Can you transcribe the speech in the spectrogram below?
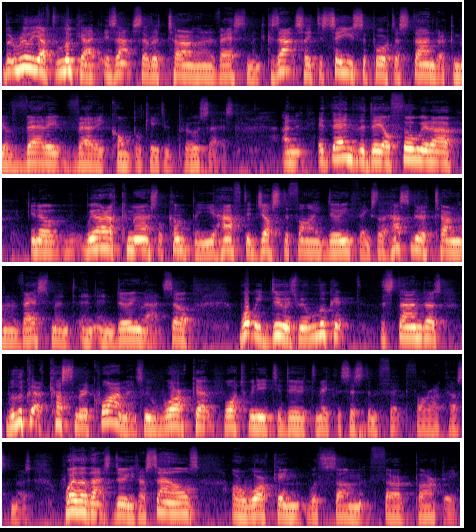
But really, you have to look at is that's a return on investment because actually, to say you support a standard can be a very, very complicated process. And at the end of the day, although we're a you know, we are a commercial company. You have to justify doing things. So there has to be a return on investment in, in doing that. So what we do is we look at the standards, we look at our customer requirements, we work out what we need to do to make the system fit for our customers, whether that's doing it ourselves or working with some third party.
